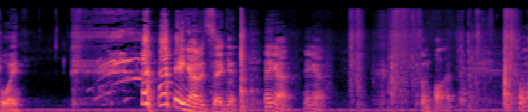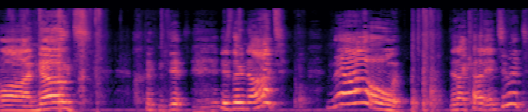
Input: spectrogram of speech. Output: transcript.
Boy. hang on a second. Hang on. Hang on. Come on. Come on. Notes. Is there not? No. Did I cut into it?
